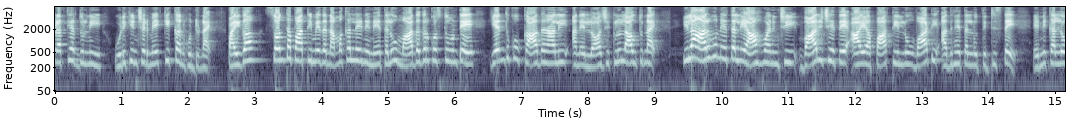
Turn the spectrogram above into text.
ప్రత్యర్థుల్ని ఉడికించడమే కిక్ అనుకుంటున్నాయి. పైగా సొంత పార్టీ మీద నమ్మకం లేని నేతలు మా దగ్గరకొస్తూ ఉంటే ఎందుకు కాదనాలి అనే లాజిక్లు లాగుతున్నాయి. ఇలా అరువు నేతల్ని ఆహ్వానించి వారి చేతే ఆయా పార్టీలను వాటి అధినేతలను తిట్టిస్తే ఎన్నికల్లో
